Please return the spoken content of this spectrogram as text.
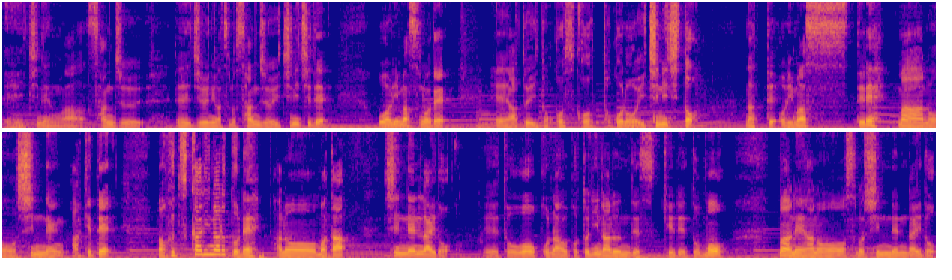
えー、1年は30、えー、12月の31日で終わりますので、えー、あと残すところ1日となっておりますでねまああの新年明けて、まあ、2日になるとねあのまた新年ライド、えー、等を行うことになるんですけれどもまあねあのその新年ライド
